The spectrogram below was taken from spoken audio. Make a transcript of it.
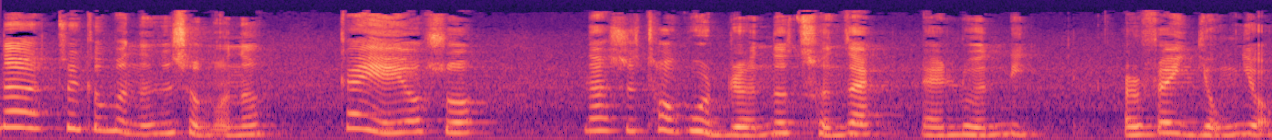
那最根本的是什么呢？盖爷又说，那是透过人的存在来伦理，而非拥有。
